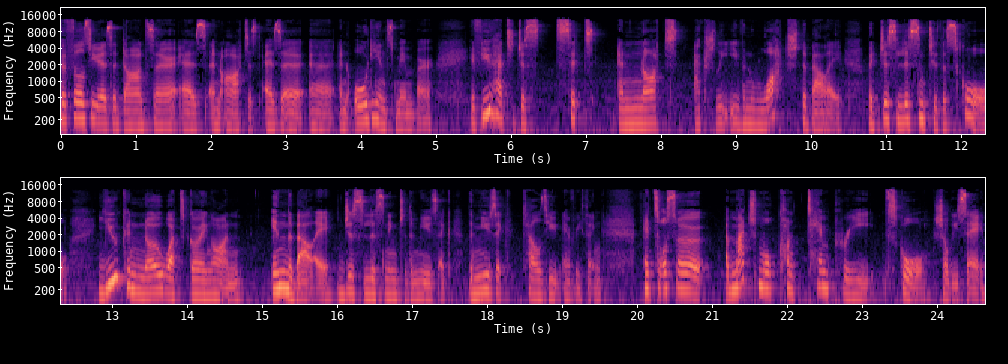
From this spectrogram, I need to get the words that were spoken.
fulfills you as a dancer, as an artist, as a, an audience member. If you had to just sit and not actually even watch the ballet, but just listen to the score, you can know what's going on in the ballet just listening to the music. The music tells you everything. It's also a much more contemporary score, shall we say.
